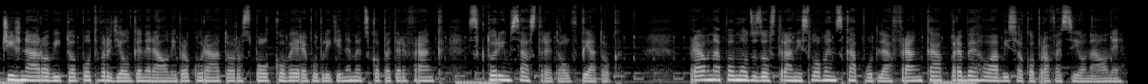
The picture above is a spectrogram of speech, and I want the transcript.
Čižnárovi to potvrdil generálny prokurátor Spolkovej republiky Nemecko Peter Frank, s ktorým sa stretol v piatok. Právna pomoc zo strany Slovenska podľa Franka prebehla vysoko profesionálne.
